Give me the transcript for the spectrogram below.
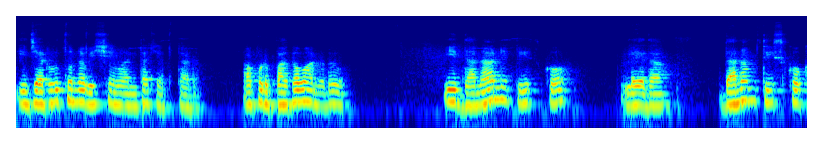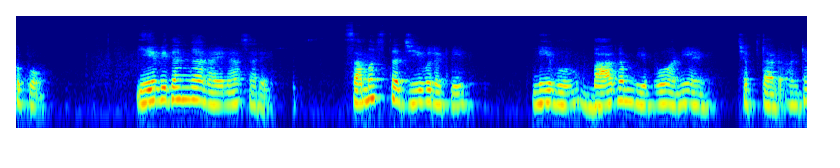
ఈ జరుగుతున్న విషయం అంతా చెప్తాడు. అప్పుడు భగవానుడు ఈ ధనాన్ని తీసుకో లేదా ధనం తీసుకోకపో. ఏ విధంగానైనా సరే సమస్త జీవులకి నీవు భాగం ఇవ్వు అని చెప్తాడు. అంటే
